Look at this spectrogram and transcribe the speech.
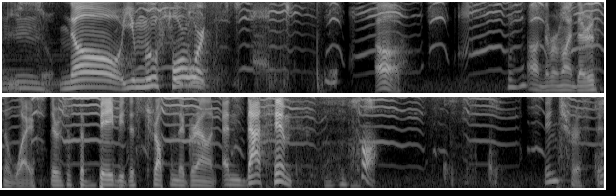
Mm, no, you move forward. Oh. Oh, never mind. There is no wife. There's just a baby that's dropped on the ground. And that's him. Huh. Interesting.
